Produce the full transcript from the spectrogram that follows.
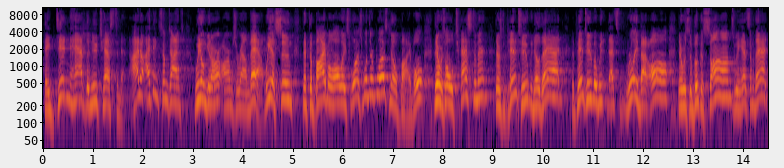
they didn't have the New Testament. I, I think sometimes we don't get our arms around that. We assume that the Bible always was. Well, there was no Bible. There was Old Testament. There's the Pentateuch. We know that. The Pentateuch, but we, that's really about all. There was the book of Psalms. We had some of that.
